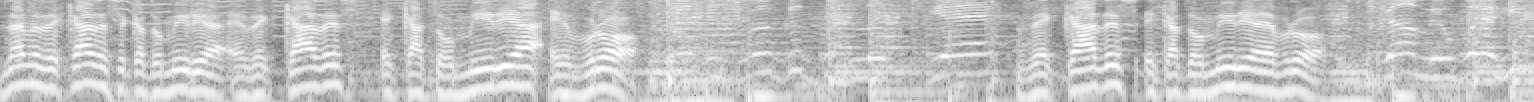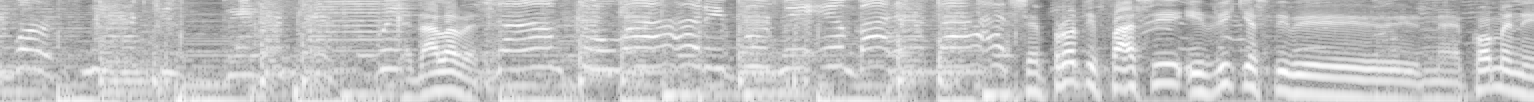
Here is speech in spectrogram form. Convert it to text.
ζητάνε δεκάδες εκατομμύρια ε, δεκάδες εκατομμύρια ευρώ. Δεκάδες εκατομμύρια ευρώ. Κατάλαβες; Σε πρώτη φάση οι δίκες στην επόμενη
